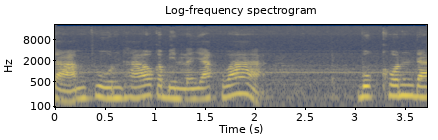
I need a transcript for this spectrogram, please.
สามทูลเท้ากบินระยักษ์ว่า บุคคลใด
